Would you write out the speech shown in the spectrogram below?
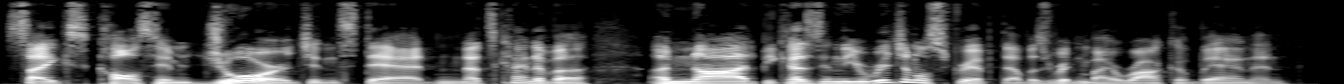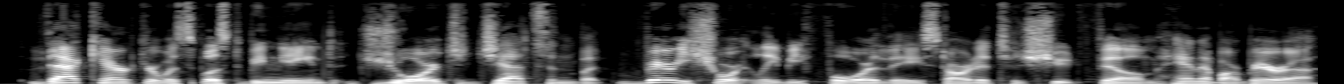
Sykes calls him George instead, and that's kind of a, a nod because in the original script that was written by Rock O'Bannon, that character was supposed to be named George Jetson, but very shortly before they started to shoot film, Hanna-Barbera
